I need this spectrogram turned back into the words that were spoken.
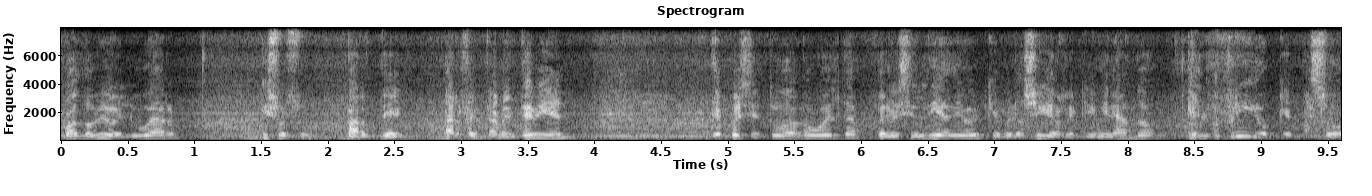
cuando vio el lugar, hizo su parte perfectamente bien, después se estuvo dando vuelta, pero es el día de hoy que me lo sigue recriminando el frío que pasó,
